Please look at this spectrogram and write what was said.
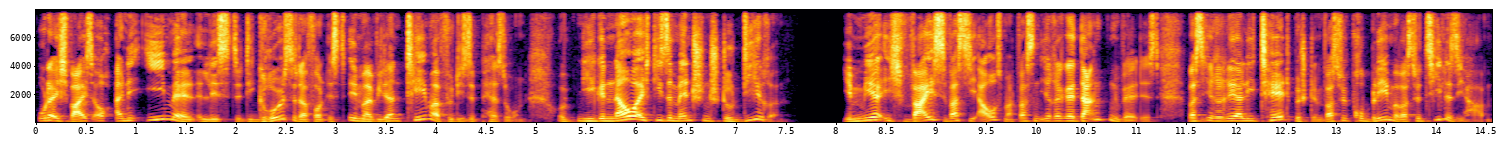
Oder ich weiß auch eine E-Mail-Liste, die Größe davon ist immer wieder ein Thema für diese Person. Und je genauer ich diese Menschen studiere, Je mehr ich weiß, was sie ausmacht, was in ihrer Gedankenwelt ist, was ihre Realität bestimmt, was für Probleme, was für Ziele sie haben,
